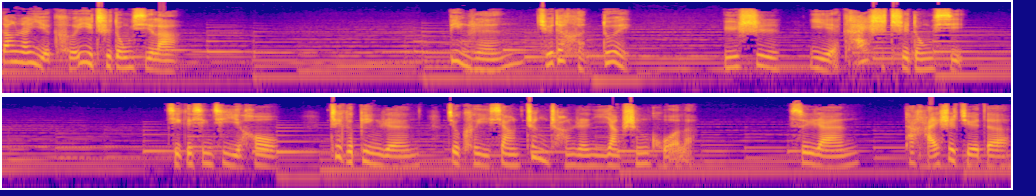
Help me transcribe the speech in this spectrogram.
当然也可以吃东西啦。”病人觉得很对，于是也开始吃东西。几个星期以后，这个病人就可以像正常人一样生活了。虽然他还是觉得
